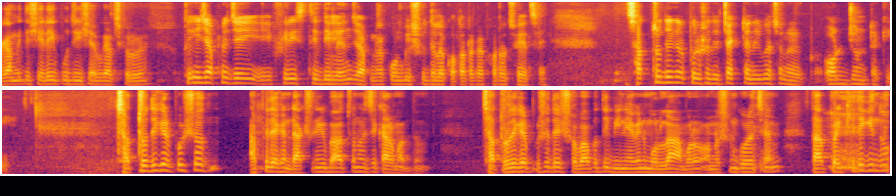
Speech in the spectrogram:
আগামীতে সেটাই পুঁজি হিসেবে কাজ করবে। তো এই যে আপনি যে ফিরিস্তি দিলেন যে আপনার কোন বিশ্ববিদ্যালয়ে কত টাকা খরচ হয়েছে ছাত্রদিগের পরিষদের চারটা নির্বাচনের অর্জনটা কি? ছাত্রদিগের পরিষদ, আপনি দেখেন ডাকসু নির্বাচন হয়েছে কার মাধ্যমে? ছাত্রদিগের পরিষদের সভাপতি বিনিয়ামিন মোল্লা আমরণ অনশন করেছেন। তার প্রেক্ষিতে কিন্তু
